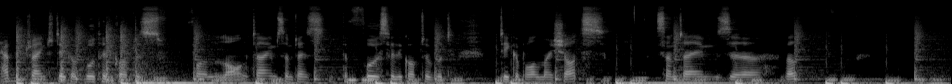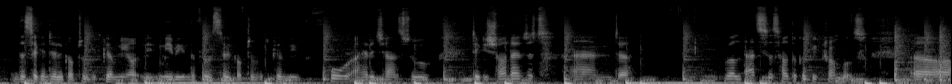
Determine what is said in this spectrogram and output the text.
have been trying to take out both helicopters for a long time. Sometimes the first helicopter would take up all my shots. Sometimes, uh, well, the second helicopter would kill me, or maybe in the first helicopter would kill me before I had a chance to take a shot at it. And uh, well, that's just how the cookie crumbles. Uh,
